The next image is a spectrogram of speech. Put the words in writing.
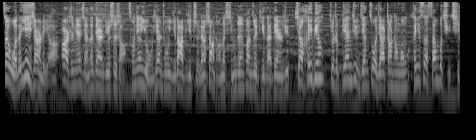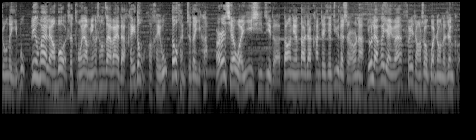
在我的印象里啊，二十年前的电视剧市场曾经涌现出一大批质量上乘的刑侦犯罪题材电视剧，像《黑冰》就是编剧兼作家张成功黑色三部曲其中的一部，另外两部是同样名声在外的《黑洞》和《黑雾》，都很值得一看。而且我依稀记得，当年大家看这些剧的时候呢，有两个演员非常受观众的认可，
